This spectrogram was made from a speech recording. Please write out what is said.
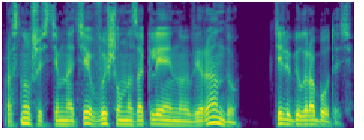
проснувшись в темноте, вышел на заклеенную веранду, где любил работать.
